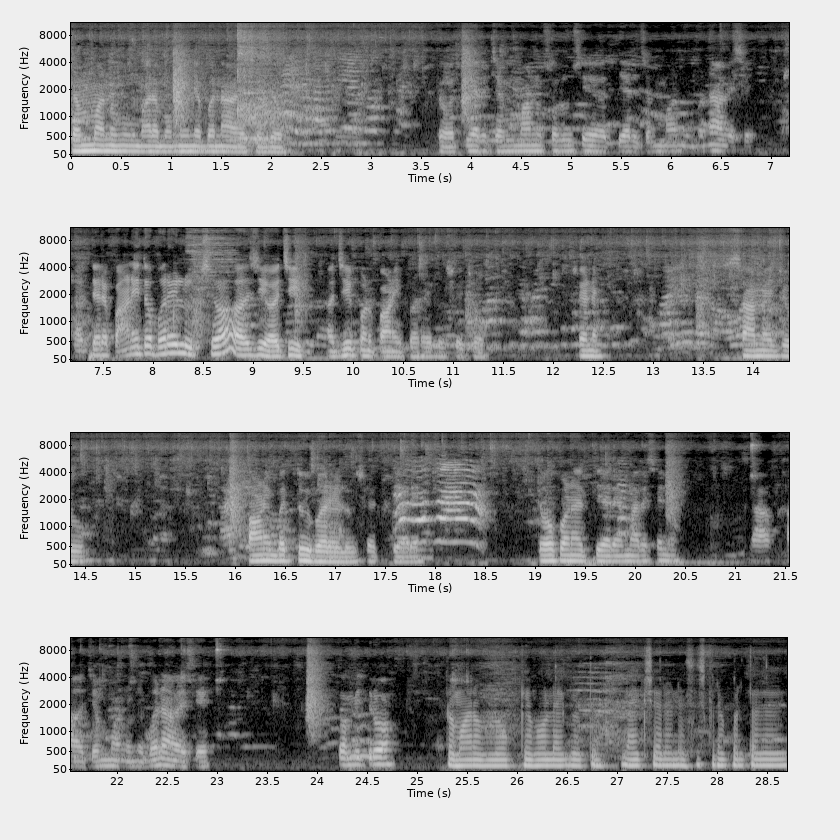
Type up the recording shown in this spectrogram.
જમવાનું મારા મમ્મીને બનાવે છે, જો. તો અત્યારે જમવાનું શરૂ છે, અત્યારે જમવાનું બનાવે છે. અત્યારે પાણી તો ભરેલું જ છે હજી હજી હજી પણ પાણી ભરેલું છે, જો. છે ને? સામે જો પાણી બધું ભરેલું છે અત્યારે. તો પણ અત્યારે અમારે છે ને આખા જમવાનું ને બનાવે છે. તો મિત્રો, તમારો બ્લોગ કેવો લાગ્યો તો લાઈક શેર અને સબસ્ક્રાઈબ કરતા જજો.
